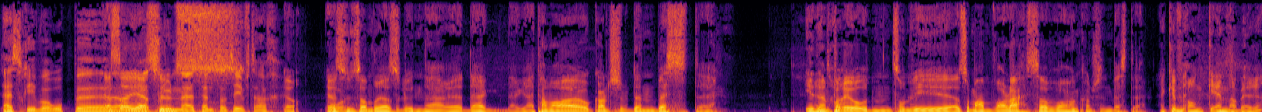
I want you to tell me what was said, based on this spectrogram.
Jeg skriver opp eh, Altså, jeg Andreas Lund er tentativt her. Ja. Jeg syns Andreas Lund er det, er det er greit. Han var jo kanskje den beste I den tror- perioden som, vi, som han var der, så var han kanskje den beste. Er ikke Frank enda bedre?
